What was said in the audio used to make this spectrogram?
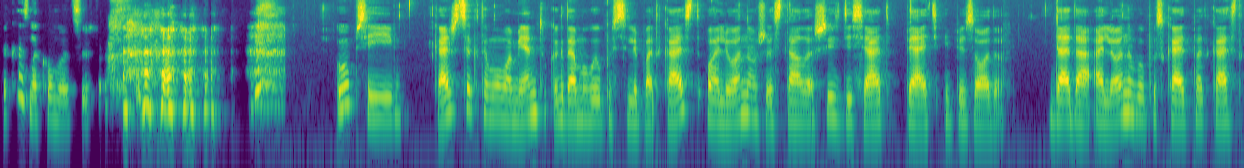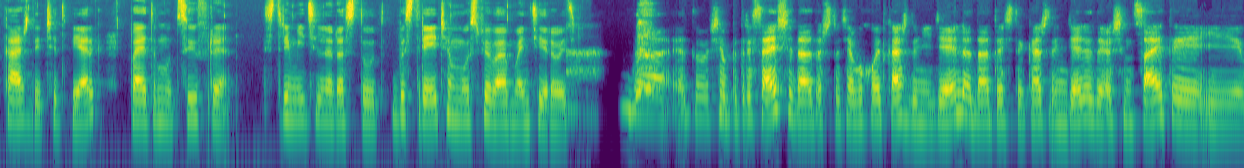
какая знакомая цифра. Упси. Кажется, к тому моменту, когда мы выпустили подкаст, у Алены уже стало 65 эпизодов. Да-да, Алена выпускает подкаст каждый четверг, поэтому цифры стремительно растут, быстрее, чем мы успеваем монтировать. Да, это вообще потрясающе, да, то, что у тебя выходит каждую неделю, да, то есть ты каждую неделю даешь инсайты, и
